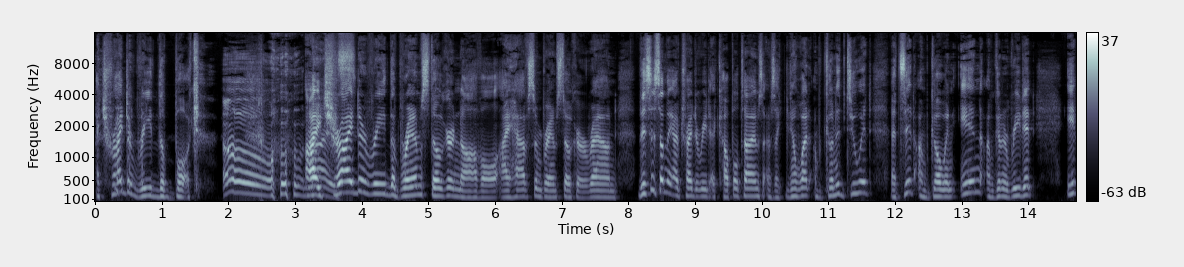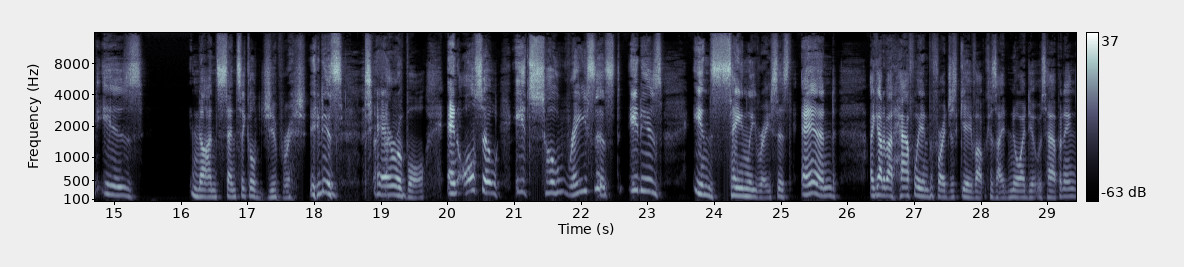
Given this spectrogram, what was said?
I tried to read the book. Oh, nice. I tried to read the Bram Stoker novel. I have some Bram Stoker around. This is something I've tried to read a couple times. I was like, you know what? I'm going to do it. That's it. I'm going in. I'm going to read it. It is nonsensical gibberish. It is terrible. and also, it's so racist. It is insanely racist. And I got about halfway in before I just gave up because I had no idea what was happening.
